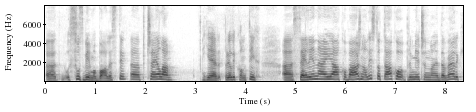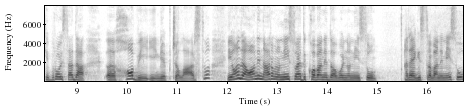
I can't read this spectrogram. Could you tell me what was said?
e, suzbijemo bolesti e, pčela, jer prilikom tih selina je jako važno, ali isto tako primjećeno je da veliki broj sada e, hobi im je pčelarstvo i onda oni naravno nisu edukovani dovoljno, nisu registrovani, nisu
